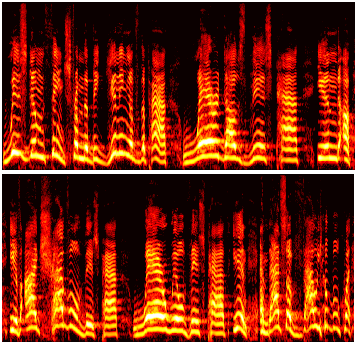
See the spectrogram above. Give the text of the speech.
Wisdom thinks from the beginning of the path, where does this path end up? If I travel this path, where will this path end? And that's a valuable question,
